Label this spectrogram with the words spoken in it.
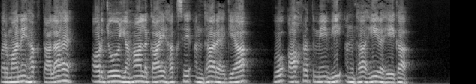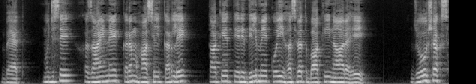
فرمان حق تعالی ہے اور جو یہاں لکائے حق سے اندھا رہ گیا، وہ آخرت میں بھی اندھا ہی رہے گا۔ بیت، مجھ سے خزائن کرم حاصل کر لے تاکہ تیرے دل میں کوئی حسرت باقی نہ رہے۔ جو شخص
